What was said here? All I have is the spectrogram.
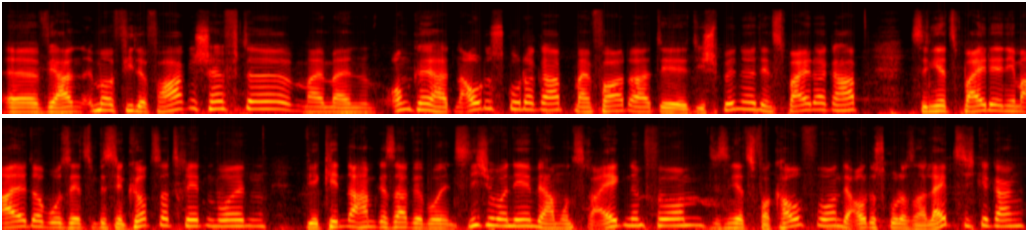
Äh, wir hatten immer viele Fahrgeschäfte. Mein, mein, Onkel hat einen Autoscooter gehabt, mein Vater hat die, die Spinne, den Spider gehabt. Sind jetzt beide in dem Alter, wo sie jetzt ein bisschen kürzer treten wollten. Wir Kinder haben gesagt, wir wollen es nicht übernehmen. Wir haben unsere eigenen Firmen. Die sind jetzt verkauft worden. Der Autoscooter ist nach Leipzig gegangen.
